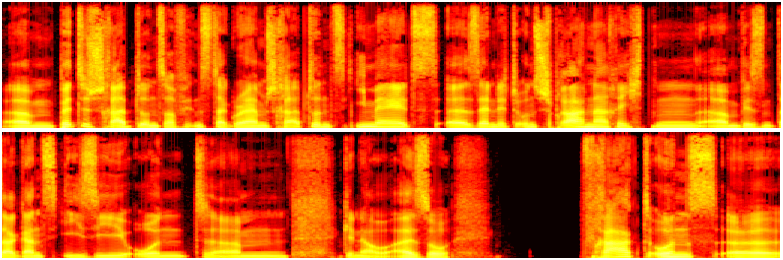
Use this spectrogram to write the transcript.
Ähm, bitte schreibt uns auf Instagram, schreibt uns E-Mails, äh, sendet uns Sprachnachrichten. Ähm, wir sind da ganz easy und ähm, genau, also fragt uns, äh,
